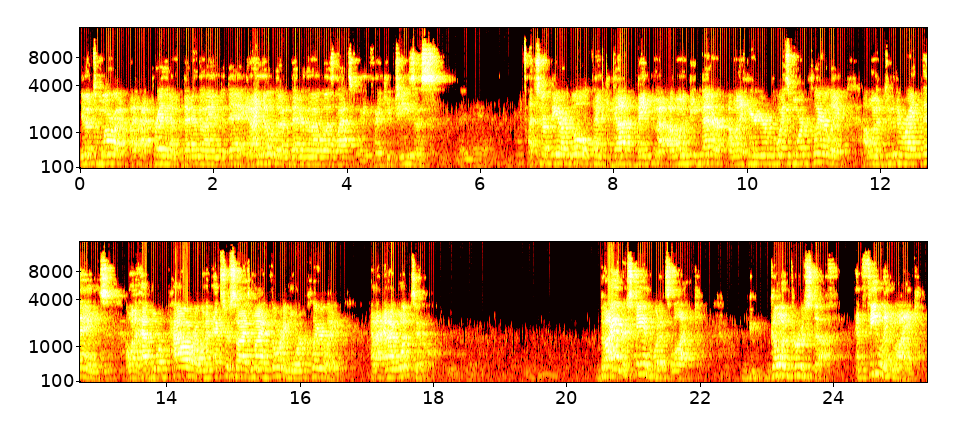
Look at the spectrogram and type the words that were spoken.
You know, tomorrow I, I pray that I'm better than I am today. And I know that I'm better than I was last week. Thank you, Jesus. Amen. That should be our goal. Thank you, God. Make, I want to be better. I want to hear your voice more clearly. I want to do the right things. I want to have more power. I want to exercise my authority more clearly. And I, and I want to. But I understand what it's like going through stuff and feeling like,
